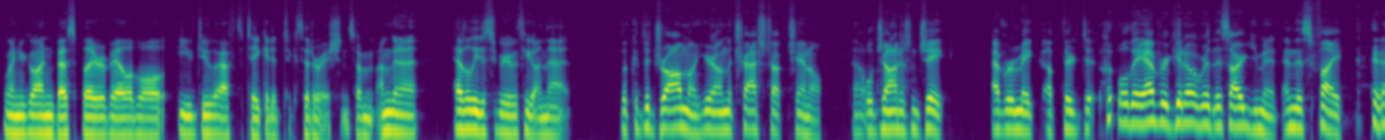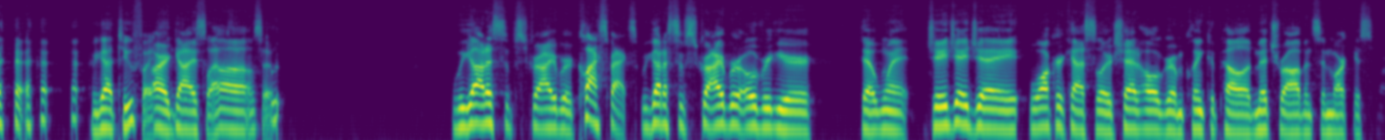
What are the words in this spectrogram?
when you're going best player available, you do have to take it into consideration. So I'm, I'm going to heavily disagree with you on that. Look at the drama here on the Trash Talk channel. Oh. Will Josh and Jake ever make up their? Di- will they ever get over this argument and this fight? we got two fights. All right, guys. Uh, we got a subscriber. Class facts. We got a subscriber over here that went JJJ, Walker Kessler, Chet Holmgren, Clint Capela, Mitch Robinson, Marcus Smart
